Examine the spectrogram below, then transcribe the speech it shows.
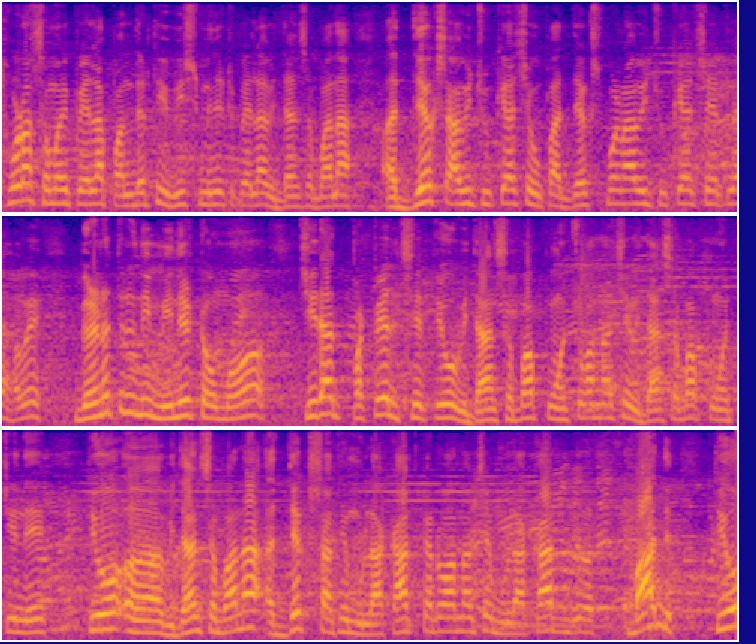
થોડા સમય પહેલા, પંદરથી વીસ મિનિટ પહેલાં વિધાનસભાના અધ્યક્ષ આવી ચૂક્યા છે, ઉપાધ્યક્ષ પણ આવી ચૂક્યા છે. એટલે હવે ગણતરીની મિનિટોમાં ચિરાગ પટેલ છે, તેઓ વિધાનસભા પહોંચવાના છે. વિધાનસભા પહોંચીને તેઓ વિધાનસભાના અધ્યક્ષ સાથે મુલાકાત કરવાના છે. મુલાકાત બાદ તેઓ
